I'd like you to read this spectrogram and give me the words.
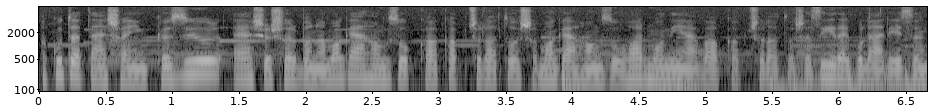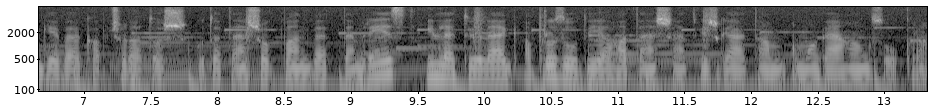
A kutatásaink közül elsősorban a magánhangzókkal kapcsolatos, a magánhangzó harmóniával kapcsolatos, az irreguláris zöngével kapcsolatos kutatásokban vettem részt, illetőleg a prozódia hatását vizsgáltam a magánhangzókra.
